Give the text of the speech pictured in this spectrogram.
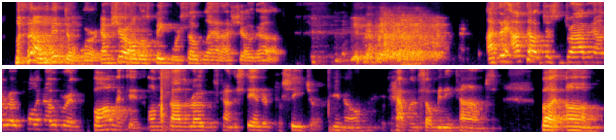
but I went to work. I'm sure all those people were so glad I showed up. I think I thought just driving down the road, pulling over and vomiting on the side of the road was kind of standard procedure. You know, happened so many times. But um,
